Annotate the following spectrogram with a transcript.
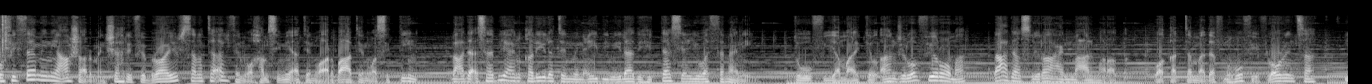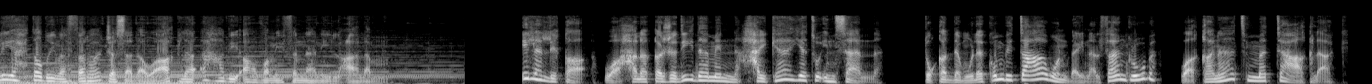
وفي الثامن عشر من شهر فبراير سنة 1564 بعد أسابيع قليلة من عيد ميلاده التاسع والثمانين توفي مايكل أنجلو في روما بعد صراع مع المرض وقد تم دفنه في فلورنسا ليحتضن الثرى جسد وعقل أحد أعظم فناني العالم. إلى اللقاء وحلقة جديدة من حكاية إنسان. تقدم لكم بالتعاون بين الفان group وقناة متع عقلك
